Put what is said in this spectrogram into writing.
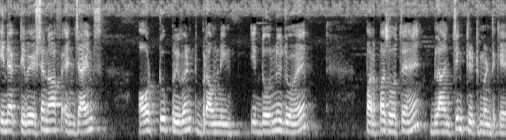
इनएक्टिवेशन ऑफ़ एंजाइम्स और टू प्रिवेंट ब्राउनिंग ये दोनों जो है पर्पस होते हैं ब्लांचिंग ट्रीटमेंट के.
